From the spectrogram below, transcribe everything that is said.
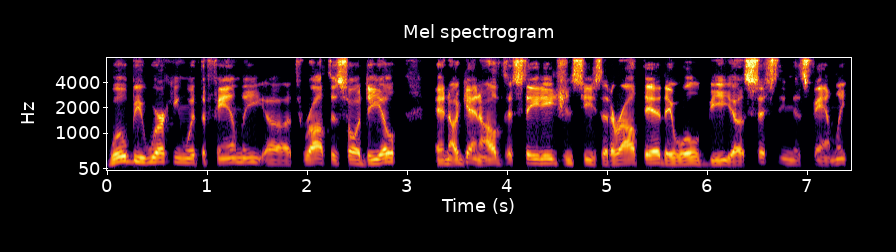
will be working with the family uh, throughout this ordeal. And again, all the state agencies that are out there, they will be assisting this family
